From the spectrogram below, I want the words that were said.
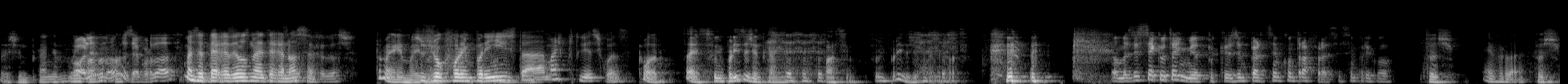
a gente ganha. Olha, não, mas fácil. é verdade. Mas a terra deles não é a terra Sim, nossa. a terra deles. Também é meio. Se o jogo for em Paris, está mais portugueses quase. Claro. É, se for em Paris a gente ganha. Fácil. Se for em Paris a gente ganha fácil. Não, mas esse é que eu tenho medo, porque a gente perde sempre contra a França, é sempre igual. Pois, É verdade. pois.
